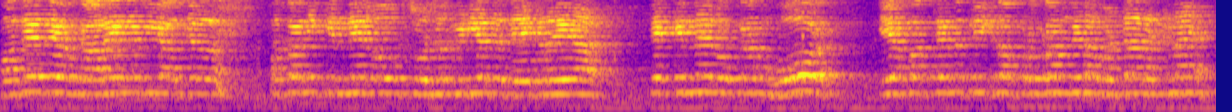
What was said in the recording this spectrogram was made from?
ਫਤਿਹ ਦੇ ਅੰਗਾਰੇ ਨੇ ਵੀ ਅੱਜ ਪਤਾ ਨਹੀਂ ਕਿੰਨੇ ਲੋਕ ਸੋਸ਼ਲ ਮੀਡੀਆ ਤੇ ਦੇਖ ਰਹੇ ਆ ਤੇ ਕਿੰਨੇ ਲੋਕਾਂ ਨੂੰ ਹੋਰ ਜੇ ਆਪਾਂ 3 ਤਰੀਕ ਦਾ ਪ੍ਰੋਗਰਾਮ ਜਿਹੜਾ ਵੱਡਾ ਰੱਖਣਾ ਹੈ,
